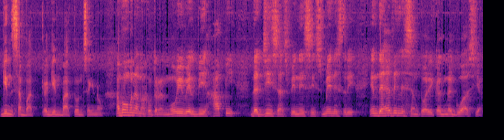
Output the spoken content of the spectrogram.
ginsabat kag ginbaton sa Ginoo. Amo man ang mga kauturan we will be happy that Jesus finished his ministry in the heavenly sanctuary kag nagwa siya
